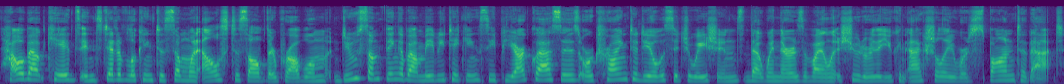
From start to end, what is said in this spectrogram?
How about kids, instead of looking to someone else to solve their problem, do something about maybe taking CPR classes or trying to deal with situations that when there is a violent shooter that you can actually respond to that.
